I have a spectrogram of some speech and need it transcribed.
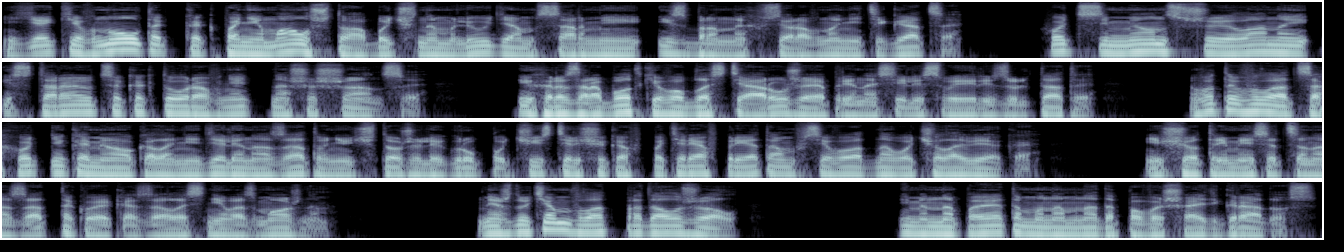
Я кивнул, так как понимал, что обычным людям с армией избранных все равно не тягаться. Хоть Семен с Шейланой и стараются как-то уравнять наши шансы. Их разработки в области оружия приносили свои результаты — вот и Влад с охотниками около недели назад уничтожили группу чистильщиков, потеряв при этом всего одного человека. Еще три месяца назад такое казалось невозможным. Между тем Влад продолжал. «Именно поэтому нам надо повышать градус,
